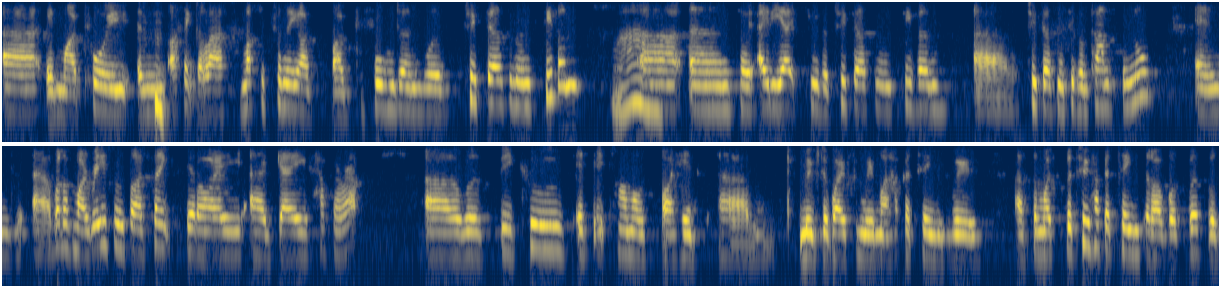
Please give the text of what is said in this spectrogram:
uh, and my poi, and I think the last matatini I, I performed in was 2007. Wow. Uh, and so 88 through the 2007, uh, 2007 Palmerston North. And uh, one of my reasons I think that I uh, gave Haka up uh, was because at that time I, was, I had um, moved away from where my Haka teams were. Uh, so my, the two Haka teams that I was with was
